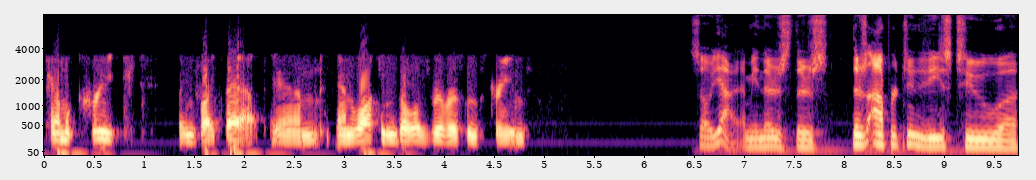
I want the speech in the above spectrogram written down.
Pammel Creek, things like that, and and walking those rivers and streams. So yeah, I mean, there's there's there's opportunities to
